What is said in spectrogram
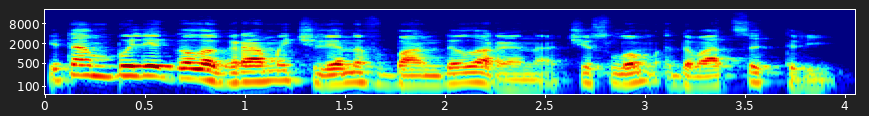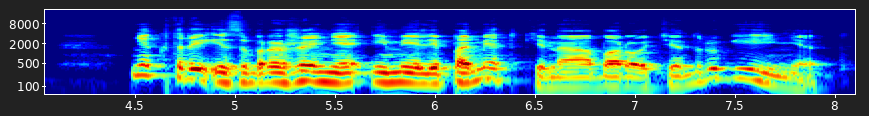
И там были голограммы членов банды Лорена числом 23. Некоторые изображения имели пометки на обороте, другие нет.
